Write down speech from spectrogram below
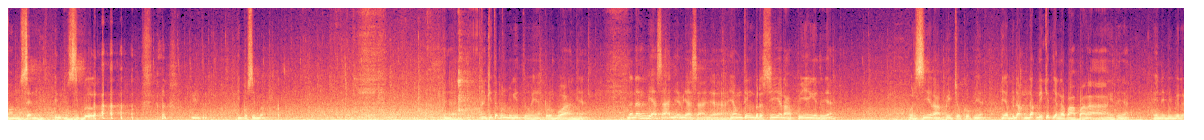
Nonsen. Impossible gitu. impossible. Ya. Nah, kita pun begitu ya perempuan ya. Dan dan biasa aja biasa aja. Yang penting bersih rapi gitu ya. Bersih rapi cukup ya. Ya bedak-bedak dikit ya nggak apa-apa lah gitu ya. Ini bibir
